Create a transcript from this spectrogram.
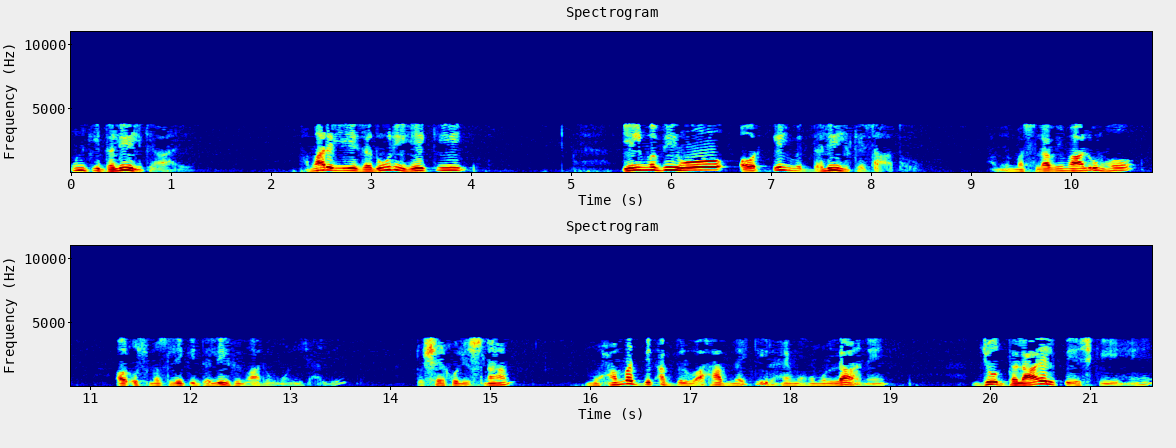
ان کی دلیل کیا ہے؟ ہمارے لیے ضروری ہے کہ علم بھی ہو اور علم دلیل کے ساتھ ہو۔ ہمیں مسئلہ بھی معلوم ہو اور اس مسئلے کی دلیل بھی معلوم ہونی چاہیے۔ تو شیخ الاسلام محمد بن عبد الوہاب نئی رحم اللہ نے جو دلائل پیش کیے ہیں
